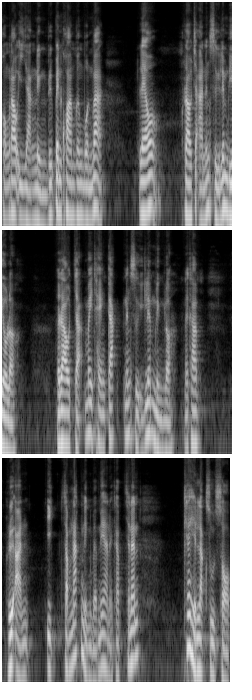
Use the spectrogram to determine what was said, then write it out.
ของเราอีกอย่างหนึ่ง หรือเป็นความกังวลว่า แล้วเราจะอ่านหนังสือเล่มเดียวเหรอ เราจะไม่แทงกักหนังสืออีกเล่มหนึ่งเหรอนะครับ หรืออ่านอีกสำนักหนึ่งแบบนี้นะครับ ฉะนั้นแค่เห็นหลักสูตรสอบ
